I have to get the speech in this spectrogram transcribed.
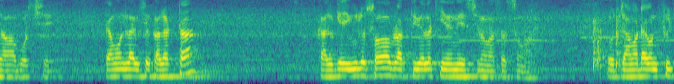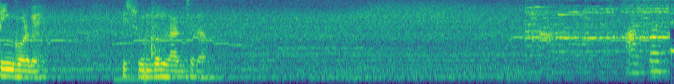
জামা পরছে। কেমন লাগছে কালারটা কালকে এইগুলো সব রাত্রিবেলা কিনে নিয়ে এসেছিলাম আসার সময়। ওর জামাটা এখন ফিটিং করবে। কি সুন্দর লাগছে দেখো আস্তে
